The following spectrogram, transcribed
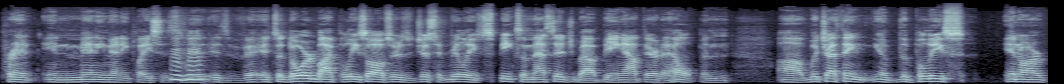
print in many, many places. It- It's it's adored by police officers. It just it really speaks a message about being out there to help, and uh, which I think you know the police in our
